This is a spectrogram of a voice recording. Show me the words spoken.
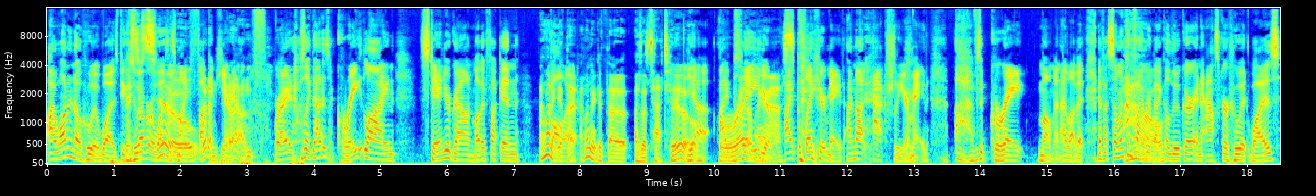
I want to know who it was because I whoever it was is my do. What a fucking hero. Right? I was like, that is a great line. Stand your ground, motherfucking. I want to get that. I want to get that as a tattoo. Yeah, I Right play on my your ass. I play your maid. I'm not actually your maid. Ah, it was a great moment. I love it. If someone can find Wow. Rebecca Luker and ask her who it was,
